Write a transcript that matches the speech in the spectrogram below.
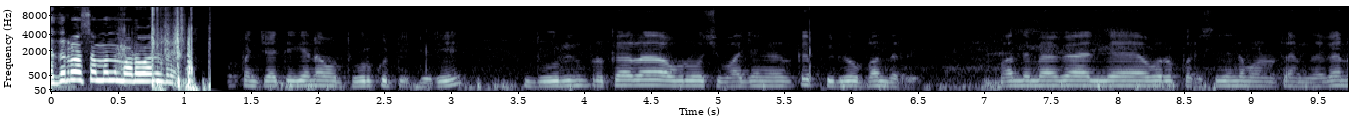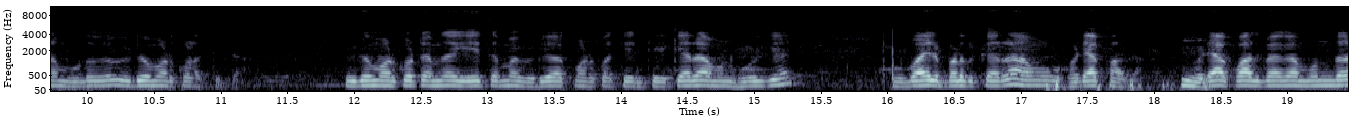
ಎದ್ರ ಸಂಬಂಧ ಮಾಡುವಲ್ರಿ? ಪಂಚಾಯತಿಗೆ ನಾವು ದೂರು ಕೊಟ್ಟಿದ್ದೀವಿ ರೀ. ದೂರಿನ ಪ್ರಕಾರ ಅವರು ಶಿವಾಜಿನಗರಕ್ಕೆ ಪಿ ಡಿ ಒ ಬಂದ್ರಿ. ಬಂದ ಮ್ಯಾಗ ಅಲ್ಲೇ ಅವರು ಪರಿಶೀಲನೆ ಮಾಡೋ ಟೈಮ್ದಾಗ ನಮ್ಮ ಹುಡುಗ ವಿಡಿಯೋ ಮಾಡ್ಕೊಳತ್ತಿದ್ದ. ವಿಡಿಯೋ ಮಾಡ್ಕೋ ಟೈಮ್ದಾಗ ತಮ್ಮ ವಿಡಿಯೋ ಯಾಕೆ ಮಾಡ್ಕೊತಿ? ಅಂತ ಹೇಳ್ಕ್ಯಾರ. ಅವನು ಹೋಗಿ ಮೊಬೈಲ್ ಬಡ್ದಕ್ಕಾರ ಅವ್ನು ಹೊಡ್ಯಾಕ ಹೋದ. ಹೊಡ್ಯಾಕ ಹೋದ್ಮ್ಯಾಗ ಮುಂದೆ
